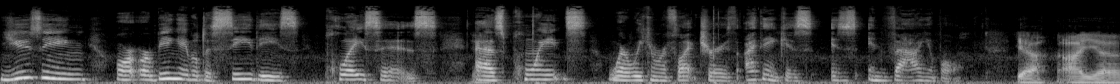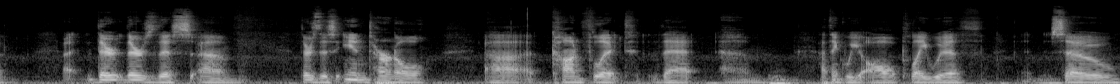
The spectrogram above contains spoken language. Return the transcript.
using or, or being able to see these places Yeah. as points where we can reflect truth i think is is invaluable Yeah, I uh, uh, there there's this um, there's this internal uh, conflict that um, I think we all play with. So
